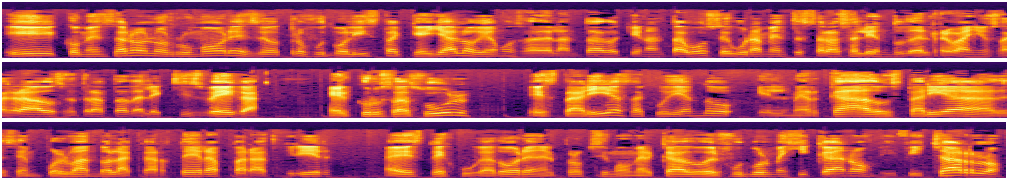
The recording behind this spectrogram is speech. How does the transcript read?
y comenzaron los rumores de otro futbolista que ya lo habíamos adelantado aquí en Altavoz, seguramente estará saliendo del rebaño sagrado, se trata de Alexis Vega. El Cruz Azul estaría sacudiendo el mercado, estaría desempolvando la cartera para adquirir a este jugador en el próximo mercado del fútbol mexicano y ficharlo.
